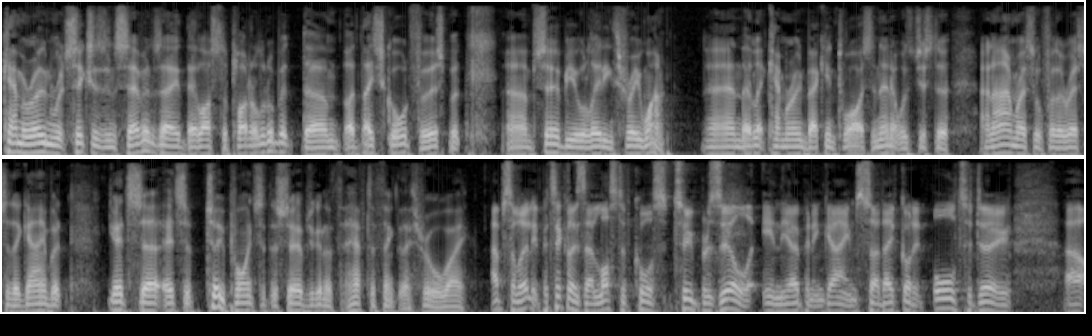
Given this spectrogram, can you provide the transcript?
Cameroon were at sixes and sevens. They they lost the plot a little bit. Um, they scored first, but um, Serbia were leading 3-1, and they let Cameroon back in twice, and then it was just a an arm wrestle for the rest of the game. But it's uh, it's a, two points that the Serbs are going to have to think they threw away. Absolutely, particularly as they lost, of course, to Brazil in the opening game. So they've got it all to do uh,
